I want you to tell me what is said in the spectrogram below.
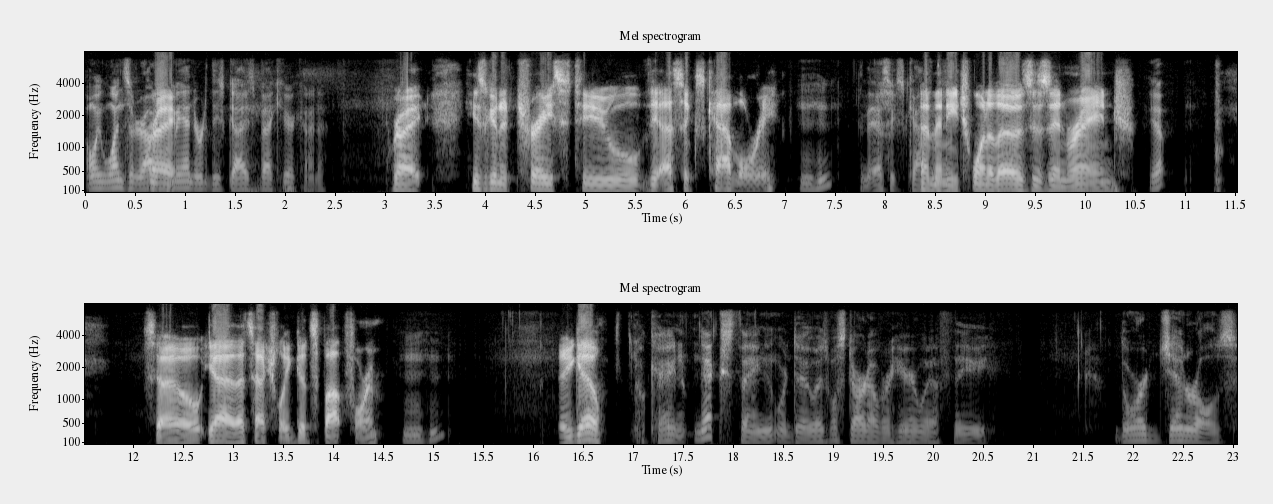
only ones that are out Right. of command are these guys back here, kind of. Right. He's going to trace to the Essex Cavalry, Mm-hmm. And the Essex Cavalry. and then each one of those is in range. Yep. So, yeah, that's actually a good spot for him. Mm-hmm. There you go. Okay. Next thing we'll do is we'll start over here with the Lord General's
